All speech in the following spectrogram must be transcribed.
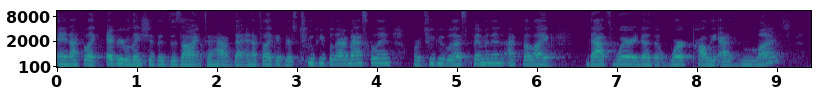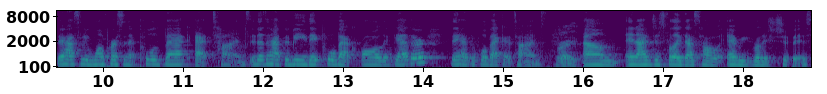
And I feel like every relationship is designed to have that. And I feel like if there's two people that are masculine or two people that's feminine, I feel like that's where it doesn't work probably as much. There has to be one person that pulls back at times. It doesn't have to be they pull back all together. They have to pull back at times. Right. Um, and I just feel like that's how every relationship is.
